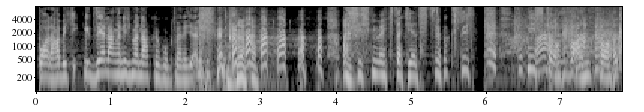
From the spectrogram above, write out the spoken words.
Boah, da habe ich sehr lange nicht mehr nachgeguckt, wenn ich ehrlich bin. Also ich möchte jetzt wirklich nicht darauf antworten.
